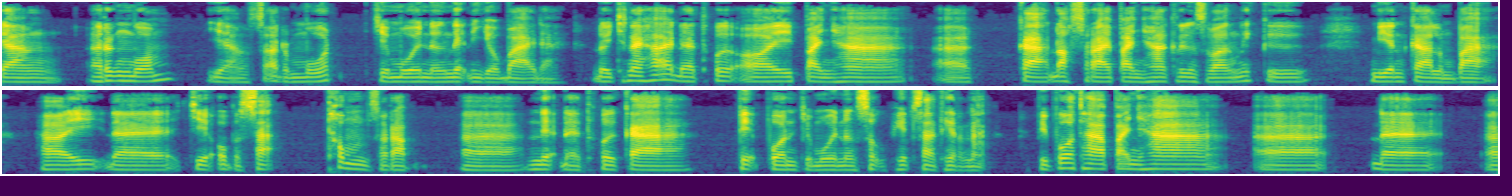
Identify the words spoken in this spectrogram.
យ៉ាងរឹងមាំយ៉ាងស្អិតរមួតជាមួយនឹងអ្នកនយោបាយដែរ ដូច្នេះហើយដែលធ្វើឲ្យបញ្ហាអឺការដោះស្រាយបញ្ហាគ្រឿងស្រវឹងនេះគឺមានការលំបាកហើយដែលជាឧបសគ្គធំសម្រាប់អឺអ្នកដែលធ្វើការពាក់ព័ន្ធជាមួយនឹងសុខភាពសាធារណៈពីព្រោះថាបញ្ហាអឺដែលអឺ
